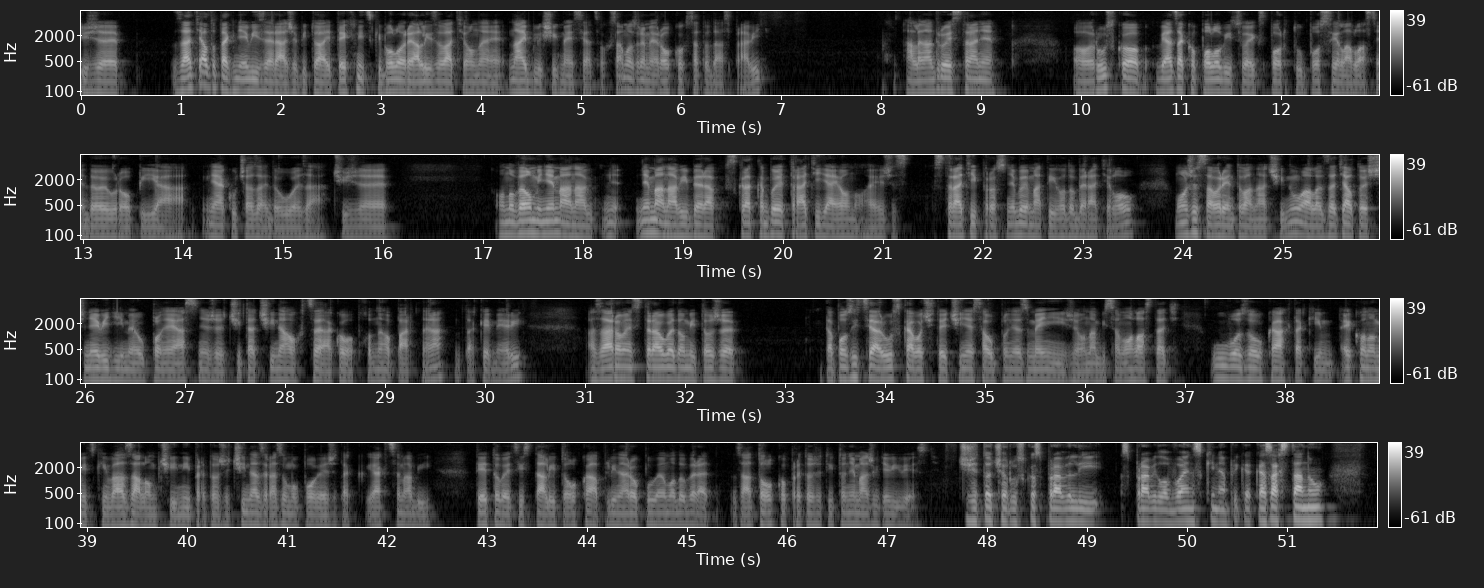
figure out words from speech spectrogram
Čiže zatiaľ to tak nevyzerá, že by to aj technicky bolo realizovateľné v najbližších mesiacoch. Samozrejme, rokoch sa to dá spraviť. Ale na druhej strane, Rusko viac ako polovicu exportu posiela vlastne do Európy a nejakú časť aj do USA. Čiže ono veľmi nemá na, ne, nemá na výber a skrátka bude tratiť aj ono, hej, že stratí, proste nebude mať tých odoberateľov. Môže sa orientovať na Čínu, ale zatiaľ to ešte nevidíme úplne jasne, že či tá Čína ho chce ako obchodného partnera do takej miery. A zároveň si teda uvedomí to, že tá pozícia Ruska voči tej Číne sa úplne zmení, že ona by sa mohla stať v úvozovkách takým ekonomickým vázalom Číny, pretože Čína zrazu mu povie, že tak ja chcem, aby tieto veci stali toľko a plyn a ropu budem odoberať za toľko, pretože ty to nemáš kde vyviesť. Čiže to, čo Rusko spravili, spravilo vojensky napríklad Kazachstanu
